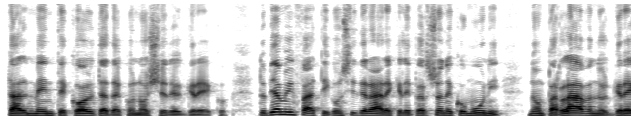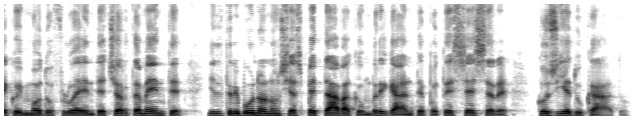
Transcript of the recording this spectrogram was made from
talmente colta da conoscere il greco. Dobbiamo infatti considerare che le persone comuni non parlavano il greco in modo fluente e certamente il tribuno non si aspettava che un brigante potesse essere così educato.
